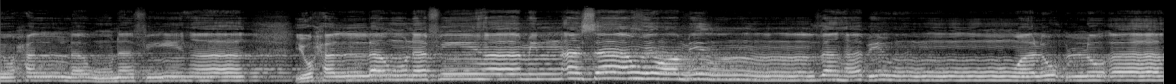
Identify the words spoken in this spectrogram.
يحلون فيها يحلون فيها من أساور من ذهب ولؤلؤا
